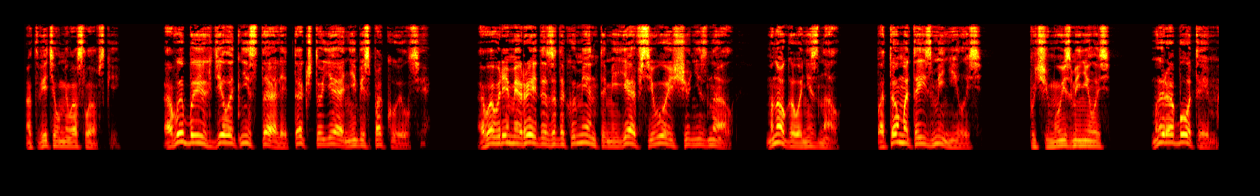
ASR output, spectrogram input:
ответил Милославский. «А вы бы их делать не стали, так что я не беспокоился. А во время рейда за документами я всего еще не знал. Многого не знал. Потом это изменилось». «Почему изменилось?» «Мы работаем,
